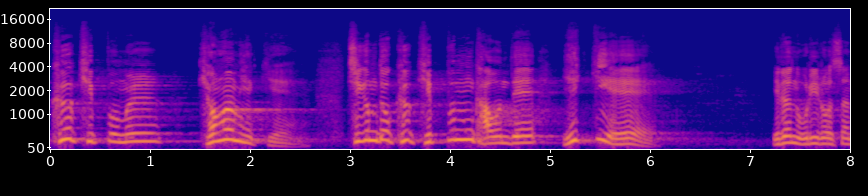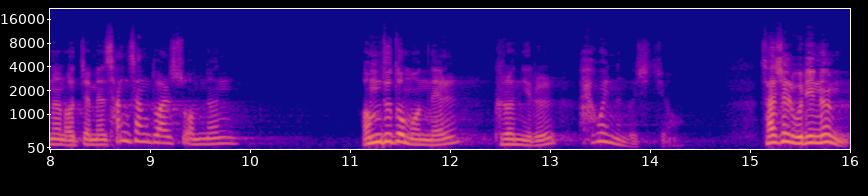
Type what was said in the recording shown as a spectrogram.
그 기쁨을 경험했기에 지금도 그 기쁨 가운데 있기에 이런 우리로서는 어쩌면 상상도 할 수 없는 엄두도 못 낼 그런 일을 하고 있는 것이죠. 사실 우리는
